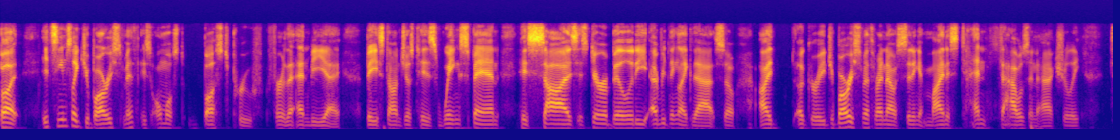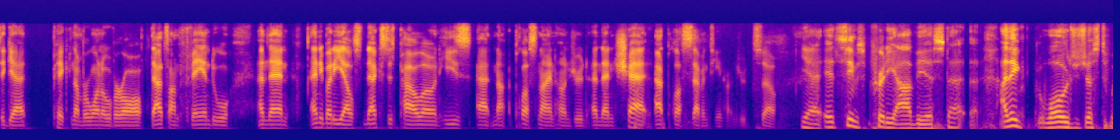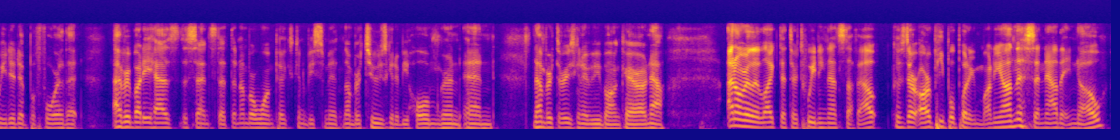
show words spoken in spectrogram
But it seems like Jabari Smith is almost bust proof for the NBA based on just his wingspan, his size, his durability, everything like that. So I agree. Jabari Smith right now is sitting at minus 10,000 actually to get pick number one overall. That's on FanDuel. And then anybody else next is Paolo, and he's at not plus 900. And then Chet at plus 1700. So Yeah, it seems pretty obvious that I think Woj just tweeted it before that everybody has the sense that the number one pick is going to be Smith, number two is going to be Holmgren, and number three is going to be Banchero. Now, I don't really like that they're tweeting that stuff out because there are people putting money on this, and now they know.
